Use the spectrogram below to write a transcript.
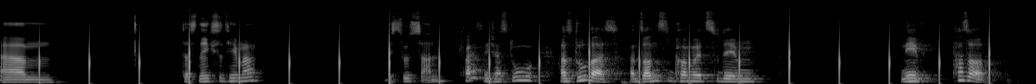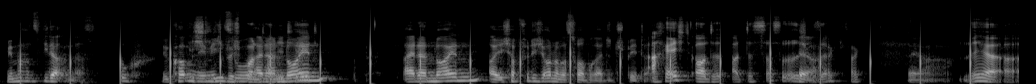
Ähm, das nächste Thema. Bist du es an? Ich weiß nicht, hast du, hast du was? Ansonsten kommen wir zu dem. Nee, pass auf, wir machen es wieder anders. Uh, Wir kommen Ich nämlich zu einer neuen, einer neuen. Oh, ich habe für dich auch noch was vorbereitet später. ach echt? Oh, das, oh, das hast du nicht Ja. gesagt. Fuck. Ja. Ja,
